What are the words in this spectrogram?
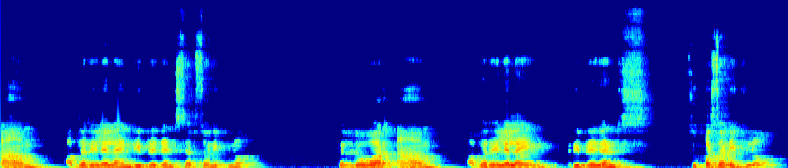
arm of the Rayleigh line represents subsonic flow. The lower arm of the Rayleigh line represents supersonic flow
